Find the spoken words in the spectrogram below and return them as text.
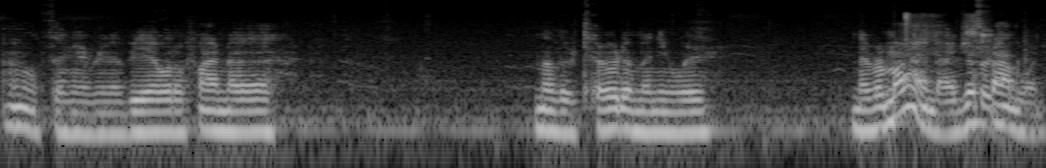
I don't think I'm gonna be able to find a another totem anywhere. Never mind, I just So- found one.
